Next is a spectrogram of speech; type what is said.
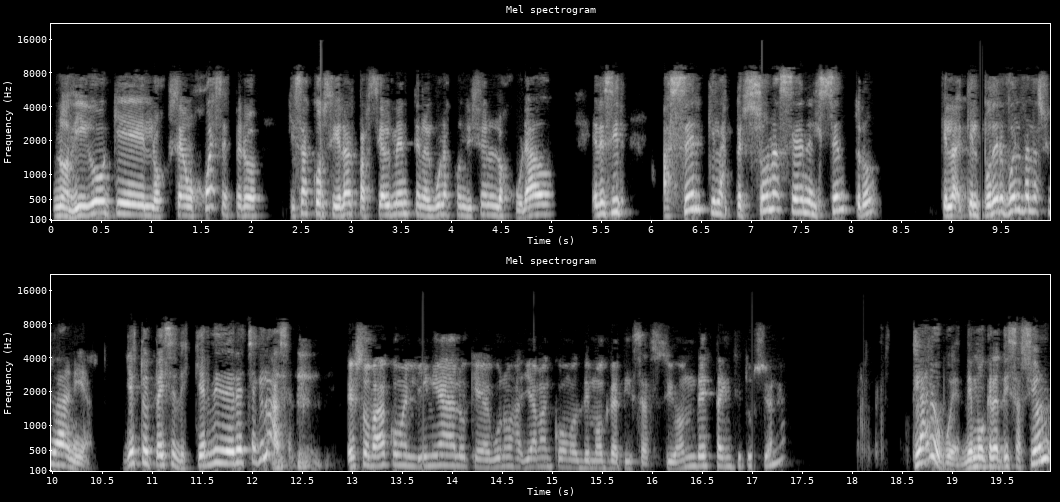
No digo que los sean jueces, pero quizás considerar parcialmente en algunas condiciones los jurados. Es decir, hacer que las personas sean el centro, que, que el poder vuelva a la ciudadanía. Y esto hay países de izquierda y de derecha que lo hacen. ¿Eso va como en línea a lo que algunos llaman como democratización de estas instituciones? Claro, pues, democratización,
